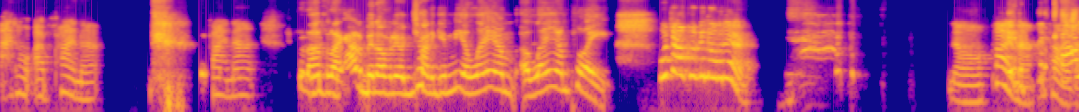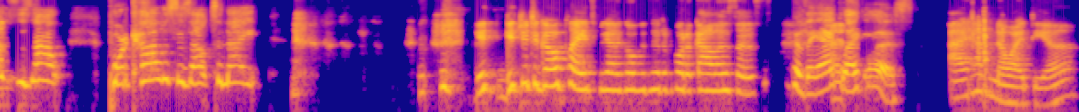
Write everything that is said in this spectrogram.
I don't. I probably not. probably not. Because I'd be like, I'd have been over there trying to give me a lamb, a lamb plate. What y'all cooking over there? no, probably not. Portcullis is out. Portcullis is out tonight. get get your to go plates. We gotta go over to the portcullises because they act I, like us. I have no idea.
